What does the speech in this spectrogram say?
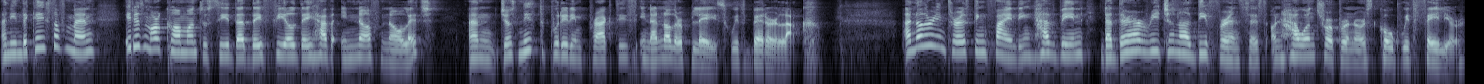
And in the case of men, it is more common to see that they feel they have enough knowledge and just need to put it in practice in another place with better luck. Another interesting finding has been that there are regional differences on how entrepreneurs cope with failure.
